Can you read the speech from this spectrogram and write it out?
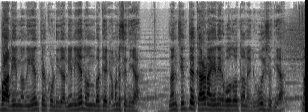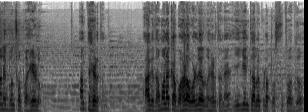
ಬಾ, ನೀನು ಏನು ತಿಳ್ಕೊಂಡಿದ್ಯಾ? ನೀನು ಏನು ನನ್ನ ಬಗ್ಗೆ ಗಮನಿಸಿದೀಯಾ? ನನ್ನ ಚಿಂತೆ ಕಾರಣ ಏನಿರ್ಬೋದು ಅಂತ ನೀನು ಊಹಿಸಿದೆಯಾ? ನನಗೆ ಬಂದು ಸ್ವಲ್ಪ ಹೇಳು ಅಂತ ಹೇಳ್ತಾನೆ. ಆಗ ದಮನಕ ಬಹಳ ಒಳ್ಳೆಯದು ಹೇಳ್ತಾನೆ, ಈಗಿನ ಕಾಲ ಕೂಡ ಪ್ರಸ್ತುತವಾದ್ದು.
